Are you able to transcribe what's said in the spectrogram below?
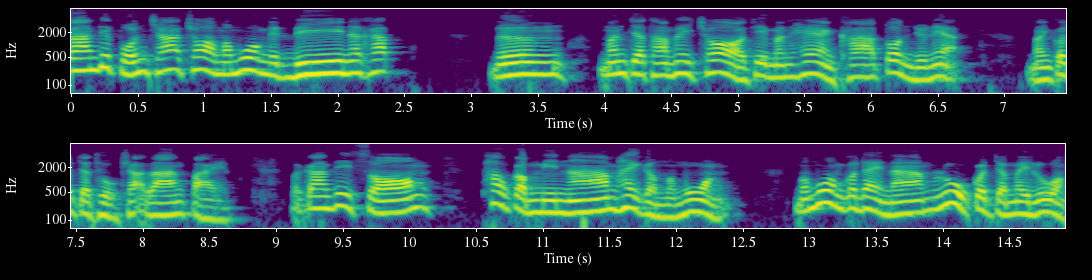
การที่ฝนชะช่อมะม่วงเนี่ยดีนะครับหนึ่งมันจะทำให้ช่อที่มันแห้งคาต้นอยู่เนี่ย มันก็จะถูกชะล้างไป ประการที่สองเท่ากับมีน้ำให้กับมะม่วง มะม่วงก็ได้น้ำลูกก็จะไม่ร่วง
